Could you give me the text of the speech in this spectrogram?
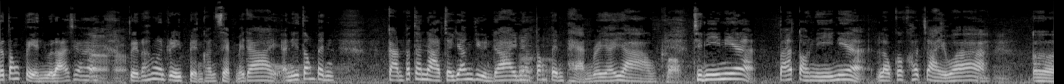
ก็ต้องเปลี่ยนอยู่แล้วใช่ไหมฮะอ่าฮะ เปลี่ยนรัฐมนตรีเปลี่ยนคอนเซปต์ไม่ได้ อันนี้ต้องเป็นการพัฒนาจะยั่งยืนได้เนี่ยอ่าฮะต้องเป็นแผนระยะยาว ครับ ทีนี้เนี่ยณตอนนี้เนี่ยเราก็เข้าใจว่าเอ่อ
